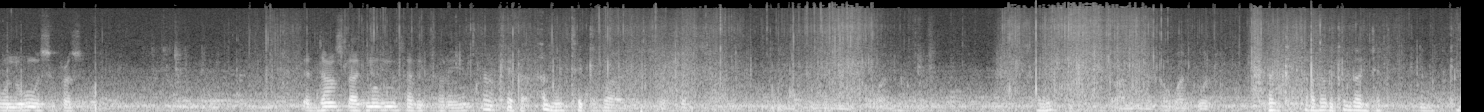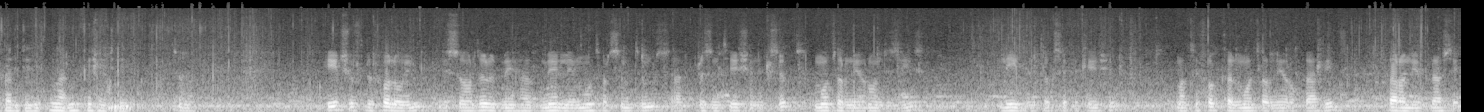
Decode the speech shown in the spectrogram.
وإنه هو سبرسبل الدانس لايك موفمنت هذه الكوريه أوكي المهم تك ترى هذول كل ذول جديد كل ذول جديد ما في شيء جديد Each of the following disorders may have mainly motor symptoms at presentation except motor neuron disease, lead انتوكسيفيكيشن multifocal motor neuropathy, نيوروباثي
